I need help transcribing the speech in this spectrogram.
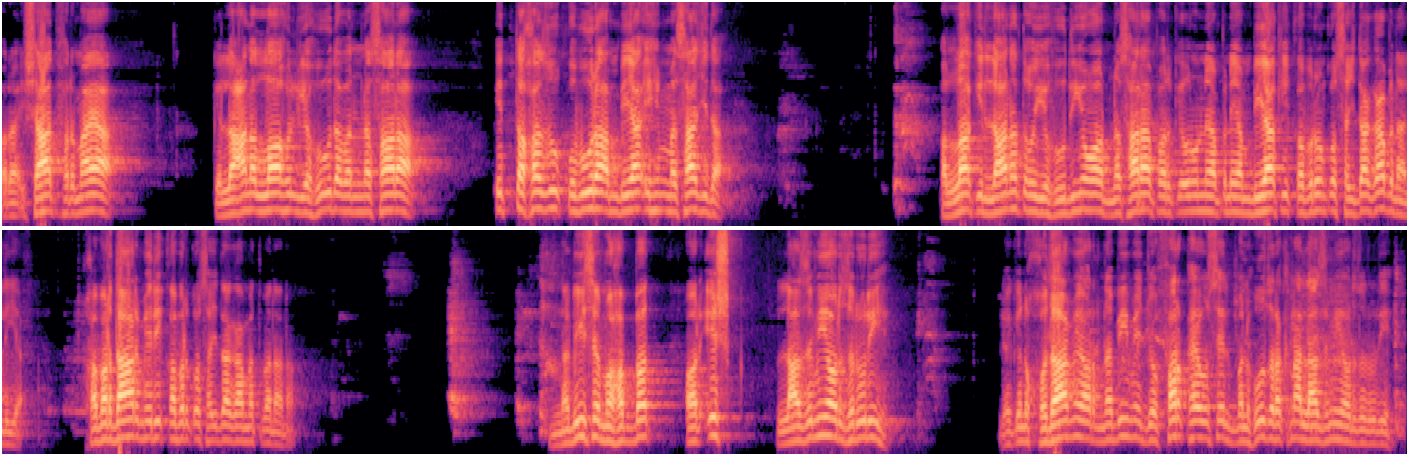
اشاد فرمایا کہ لان اللہ الہود و نصارہ اتخذ قبور امبیا اہم مساجدہ۔ اللہ کی لانت ہو یہودیوں اور نصارہ پر کہ انہوں نے اپنے امبیا کی قبروں کو سجدہ گاہ بنا لیا۔ خبردار میری قبر کو سجدہ گاہ مت بنانا۔ نبی سے محبت اور عشق لازمی اور ضروری ہے، لیکن خدا میں اور نبی میں جو فرق ہے اسے ملحوظ رکھنا لازمی اور ضروری ہے۔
